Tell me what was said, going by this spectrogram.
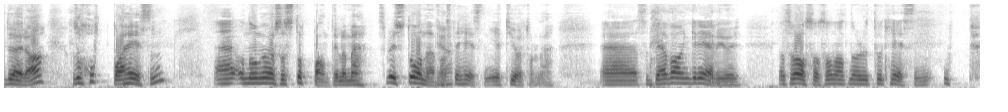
døra, og så hoppa heisen. Eh, og noen ganger så stoppa han til og med. Så ble vi stående fast i heisen i Tyholttårnet. Eh, så det var en greie vi gjorde. Og så var det også sånn at når du tok heisen opp,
